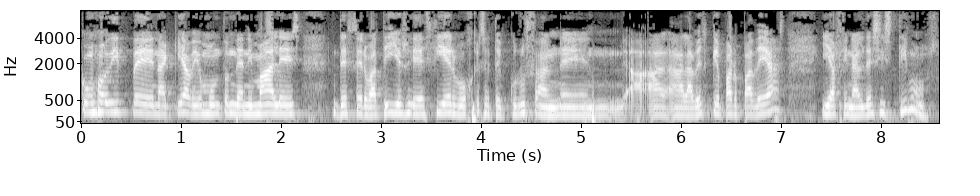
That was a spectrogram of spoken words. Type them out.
como dicen aquí, había un montón de animales, de cervatillos y de ciervos que se te cruzan a, la vez que parpadeas y al final desistimos.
